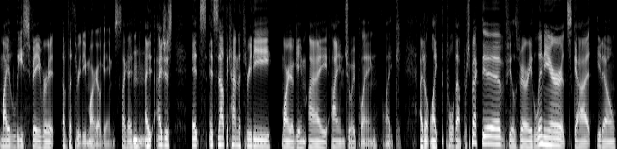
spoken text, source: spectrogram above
my least favorite of the 3D Mario games. Like I, Mhm. I, I just it's it's not the kind of 3D Mario game I I enjoy playing. Like I don't like the pulled out perspective. It feels very linear. It's got you know,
